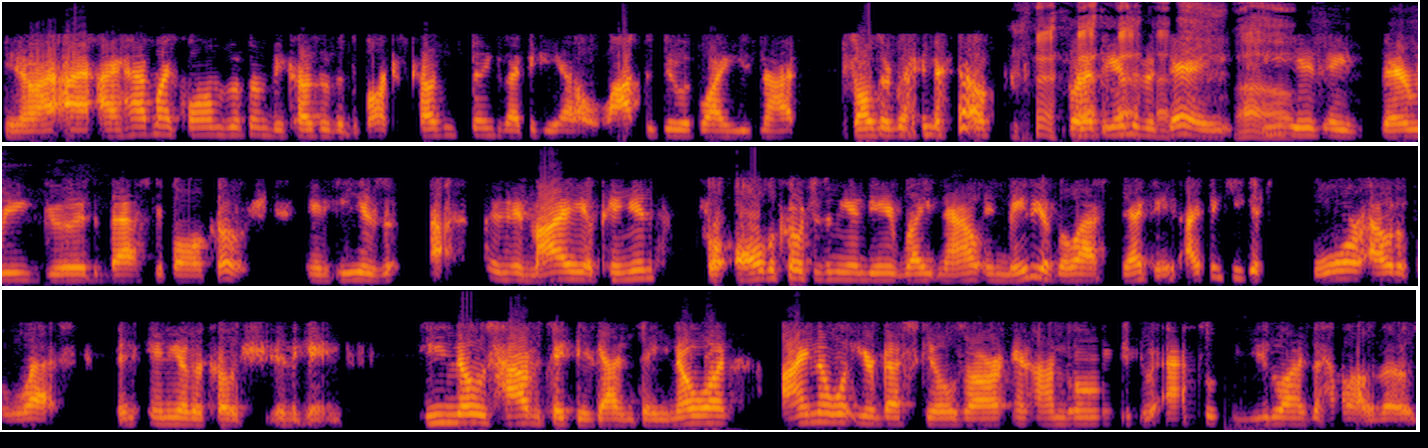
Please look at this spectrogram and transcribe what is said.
You know, I, I have my qualms with him because of the DeMarcus Cousins thing, because I think he had a lot to do with why he's not salted right now. but at the end of the day, he is a very good basketball coach, and he is, uh, in my opinion, for all the coaches in the NBA right now, and maybe of the last decade, I think he gets four out of less than any other coach in the game. He knows how to take these guys and say, you know what, I know what your best skills are, and I'm going to absolutely utilize the hell out of those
